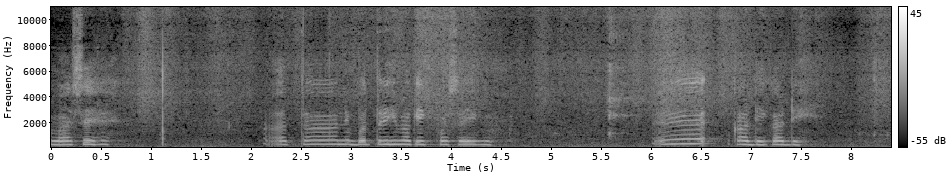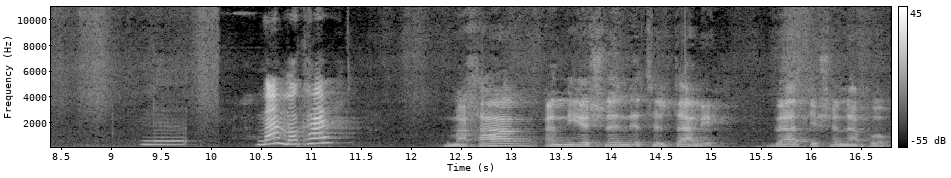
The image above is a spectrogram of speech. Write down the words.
વાસે હે. आता ને બત્રીસમાં કંઈક ફસાઈ ગયું. એ કાઢી કાઢી. ના. માં મખાર? מחר אני ישן אצל טלי, ואת ישנה פה.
